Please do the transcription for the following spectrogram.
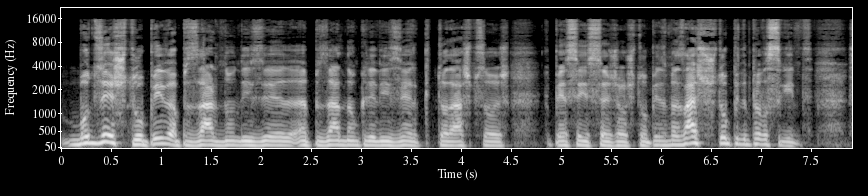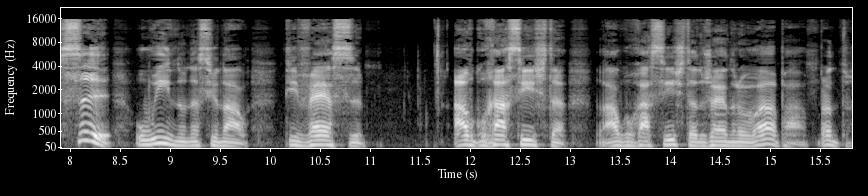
vou dizer estúpido, apesar de não dizer, apesar de não querer dizer que todas as pessoas que pensem isso sejam estúpidas, mas acho estúpido pelo seguinte: se o hino nacional tivesse algo racista, algo racista do género, ah pá, pronto,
